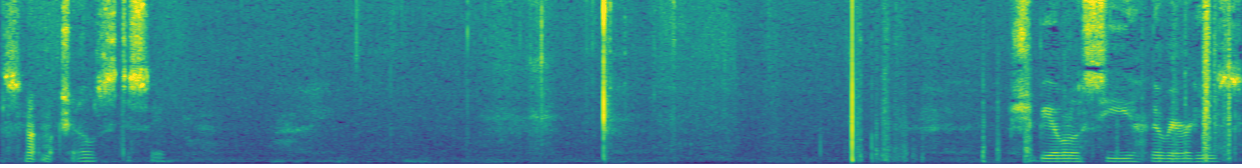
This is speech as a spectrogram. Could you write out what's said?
it's not much else to say. Be able to see the rarities.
